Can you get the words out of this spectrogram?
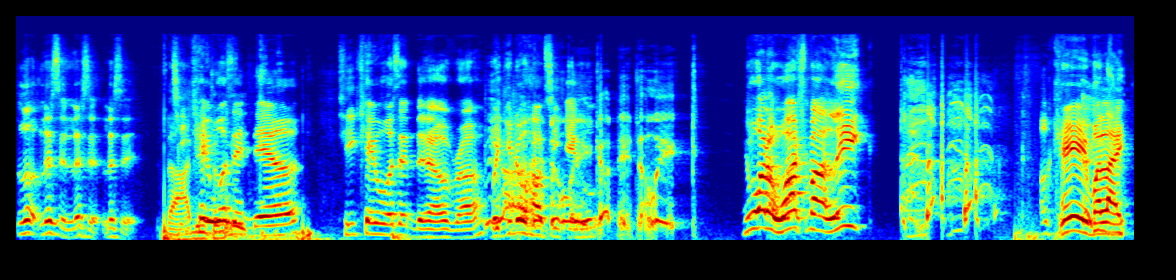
look, listen, listen, listen. Nah, TK wasn't there. TK wasn't there, bro. But you know how TK. leak. I need to leak. You want to watch my leak? okay, but like,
